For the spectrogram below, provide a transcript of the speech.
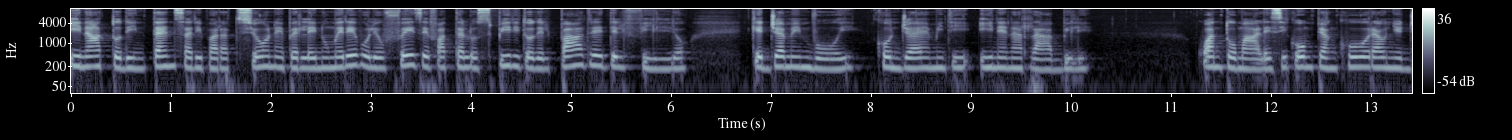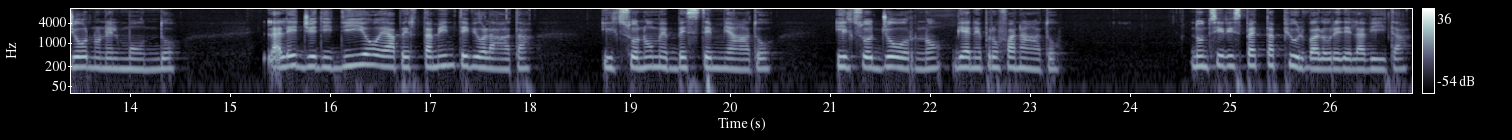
in atto di intensa riparazione per le innumerevoli offese fatte allo spirito del Padre e del Figlio, che geme in voi con gemiti inenarrabili. Quanto male si compie ancora ogni giorno nel mondo. La legge di Dio è apertamente violata, il suo nome è bestemmiato, il suo giorno viene profanato. Non si rispetta più il valore della vita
